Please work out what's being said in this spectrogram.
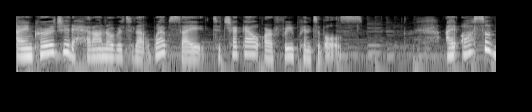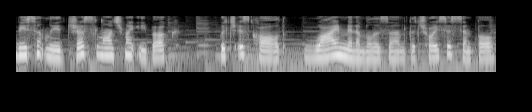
I encourage you to head on over to that website to check out our free printables. I also recently just launched my ebook, which is called Why Minimalism The Choice is Simple,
